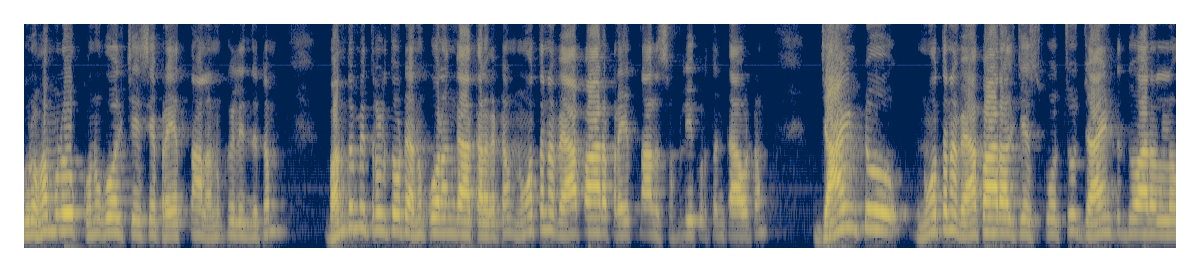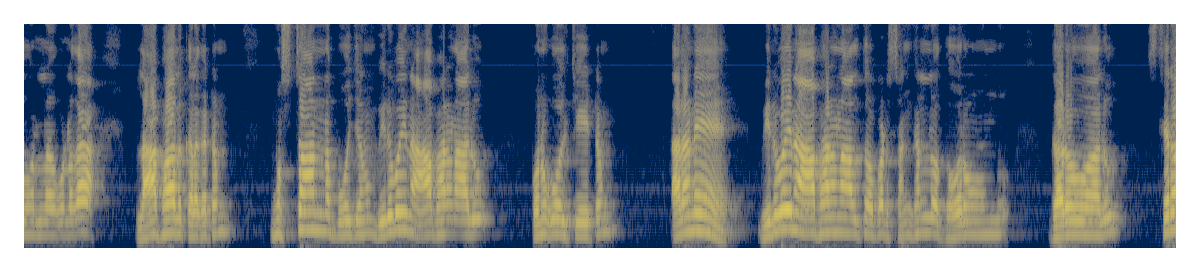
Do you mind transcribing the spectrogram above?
గృహములు కొనుగోలు చేసే ప్రయత్నాలు అనుకూలించటం బంధుమిత్రులతోటి అనుకూలంగా కలగటం నూతన వ్యాపార ప్రయత్నాలు సఫలీకృతం కావటం జాయింట్ నూతన వ్యాపారాలు చేసుకోవచ్చు జాయింట్ ద్వారాల వల్ల కూడా లాభాలు కలగటం ముష్టాన్న భోజనం విలువైన ఆభరణాలు కొనుగోలు చేయటం అలానే విలువైన ఆభరణాలతో పాటు సంఘంలో గౌరవం గౌరవాలు స్థిర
